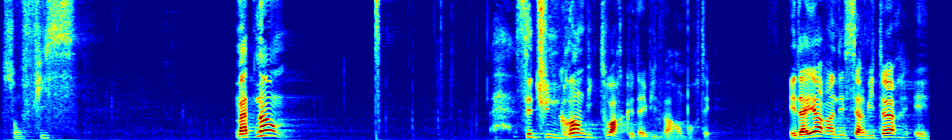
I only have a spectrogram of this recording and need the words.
son fils. Maintenant, c'est une grande victoire que David va remporter. Et d'ailleurs, un des serviteurs, et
